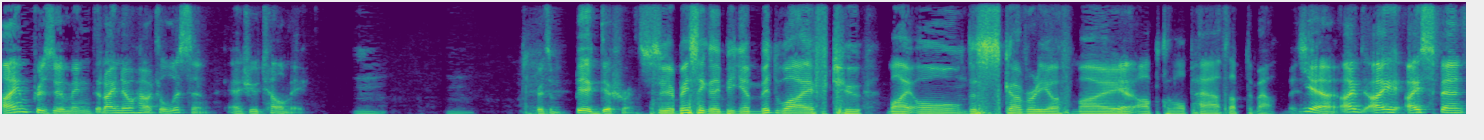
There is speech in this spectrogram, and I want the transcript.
I am presuming that I know how to listen as you tell me. Mm, mm. There's a big difference. So you're basically being a midwife to my own discovery of my yeah. optimal path up the mountain. Basically. Yeah, I, I I spent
